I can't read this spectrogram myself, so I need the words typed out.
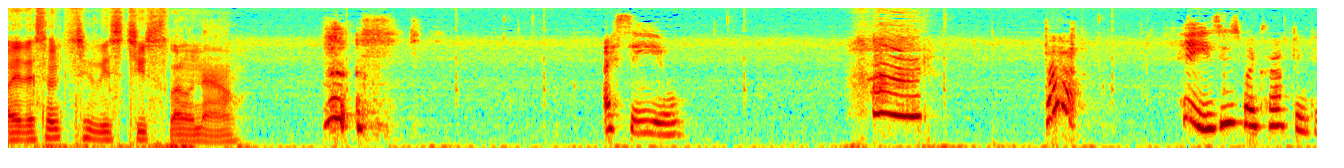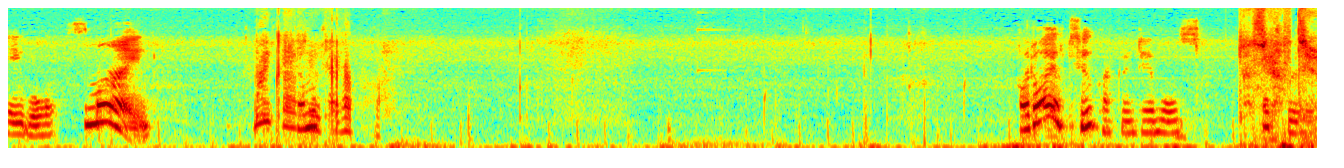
Oh, the sensitivity is too slow now. I see you. Hi. Ah! Hey, he's used my crafting table. It's mine. My crafting table. Why do I have two crafting tables? Cause you have weird. to.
